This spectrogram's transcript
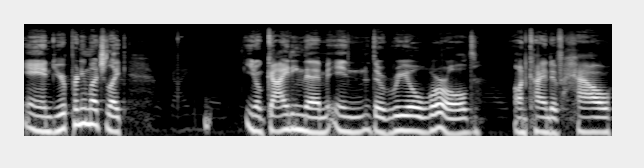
And you're pretty much like, you know, guiding them in the real world on kind of how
